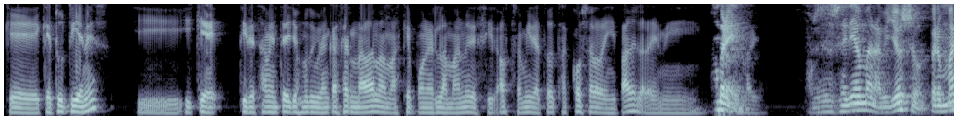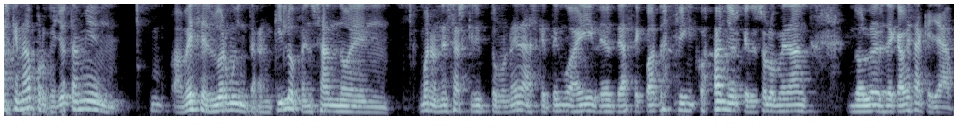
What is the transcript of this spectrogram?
que, tú tienes y, que directamente ellos no tuvieran que hacer nada nada más que poner la mano y decir, ostras, mira, todas estas cosas, la de mi padre, la de mi... Hombre, pues eso sería maravilloso. Pero más que nada porque yo también a veces duermo intranquilo pensando en, bueno, en esas criptomonedas que tengo ahí desde hace 4 o 5 años que solo me dan dolores de cabeza que ya,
